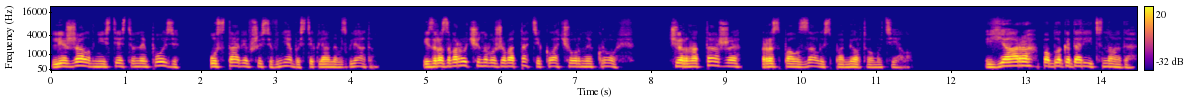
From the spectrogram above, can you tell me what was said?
лежал в неестественной позе, уставившись в небо стеклянным взглядом. Из развороченного живота текла черная кровь. Чернота же расползалась по мертвому телу. «Яра поблагодарить надо»,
